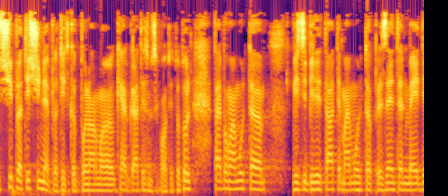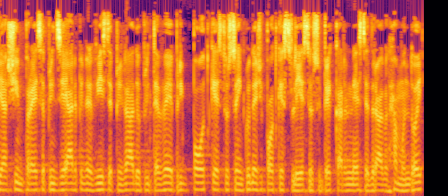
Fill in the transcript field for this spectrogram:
și plătit și neplătit, că până la urmă chiar gratis nu se poate totul, să aibă mai multă vizibilitate, mai multă prezență în media și în presă, prin ziare, prin reviste, prin radio, prin TV, prin podcasturi, să includem și podcasturile, este un subiect care ne este drag la amândoi.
